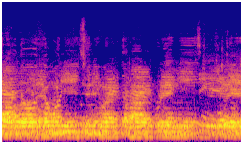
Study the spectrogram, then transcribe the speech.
시라도 영원히 주님을 떠날 불행이 저희에게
